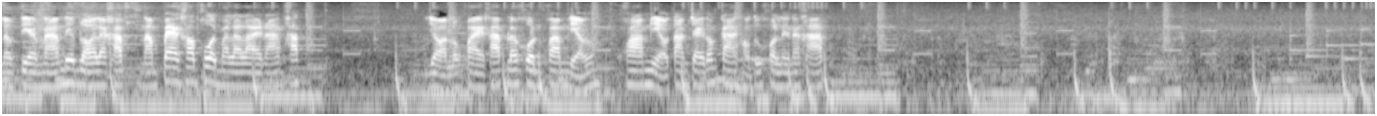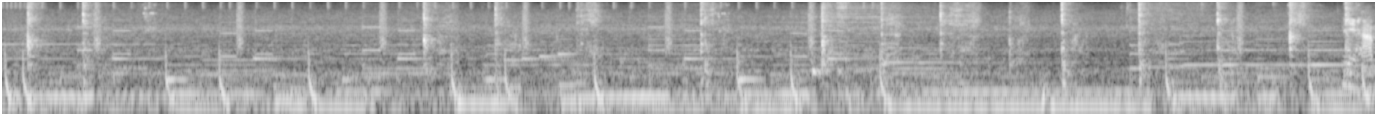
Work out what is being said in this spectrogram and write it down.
เราเตรียมน้ำเรียบร้อยแล้วครับนำแป้งข้าวโพดมาละลายน้ำครับหยอดลงไปครับ แล้วคนความเหนียว ความเหนียวตามใจต้องการของทุกคนเลยนะครับ นี่ครับ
